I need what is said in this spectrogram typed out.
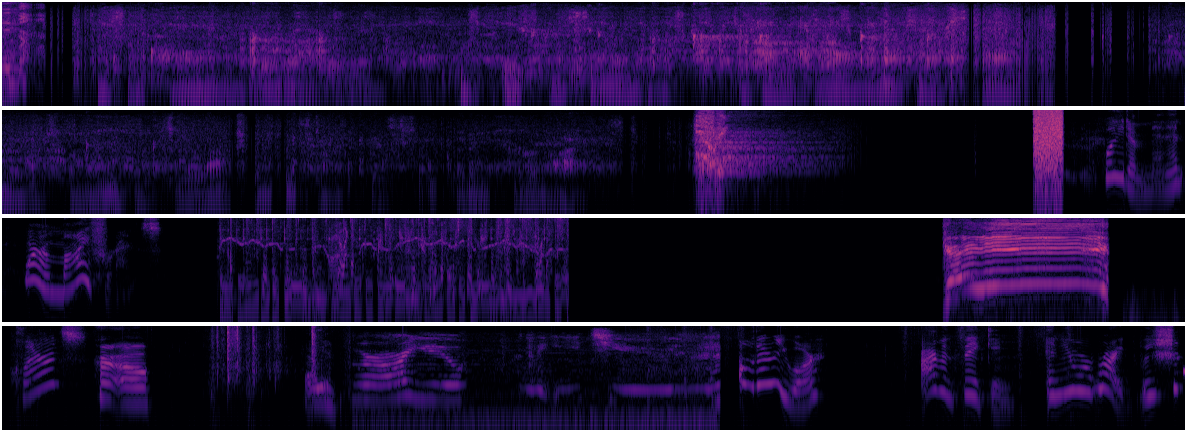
Wait a minute, where are my friends? Gay! Clarence? Uh-oh. Where are you? I'm gonna eat you. Oh, there you are. I've been thinking, and you were right. We should.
